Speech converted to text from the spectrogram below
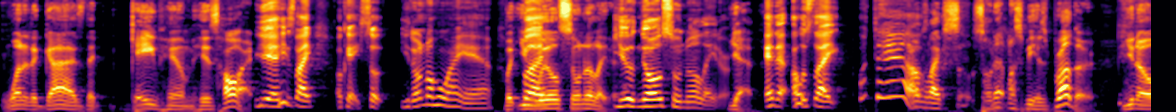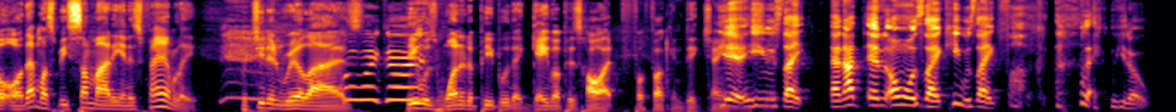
one of the guys that gave him his heart. Yeah, he's like, okay, so you don't know who I am, But you will sooner or later. You'll know sooner or later. Yeah. and I was like, what the hell? I was like, so, so that must be his brother, you know, or that must be somebody in his family. But you didn't realize Oh my God. he was one of the people that gave up his heart for fucking Dick Cheney. yeah, he shit. was like, and I and almost like he was like, fuck, like you know,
